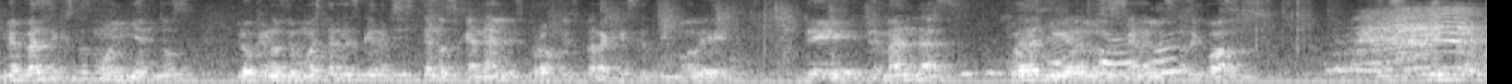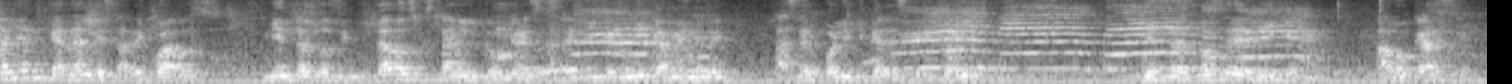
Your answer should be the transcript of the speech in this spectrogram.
Y me parece que estos movimientos lo que nos demuestran es que no existen los canales propios para que este tipo de, de demandas puedan llegar a los canales adecuados. Mientras no hayan canales adecuados, mientras los diputados que están en el Congreso se dediquen únicamente a hacer política de escritorio, mientras no se dediquen a abocarse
